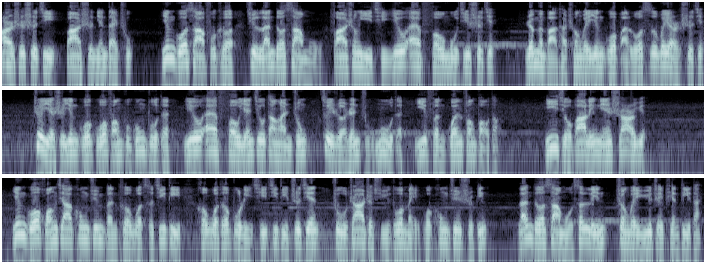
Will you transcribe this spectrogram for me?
二十世纪八十年代初，英国萨福克郡兰德萨姆发生一起 UFO 目击事件，人们把它称为英国版罗斯威尔事件。这也是英国国防部公布的 UFO 研究档案中最惹人瞩目的一份官方报道。一九八零年十二月，英国皇家空军本特沃茨基地和沃德布里奇基地之间驻扎着许多美国空军士兵。兰德萨姆森林正位于这片地带。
